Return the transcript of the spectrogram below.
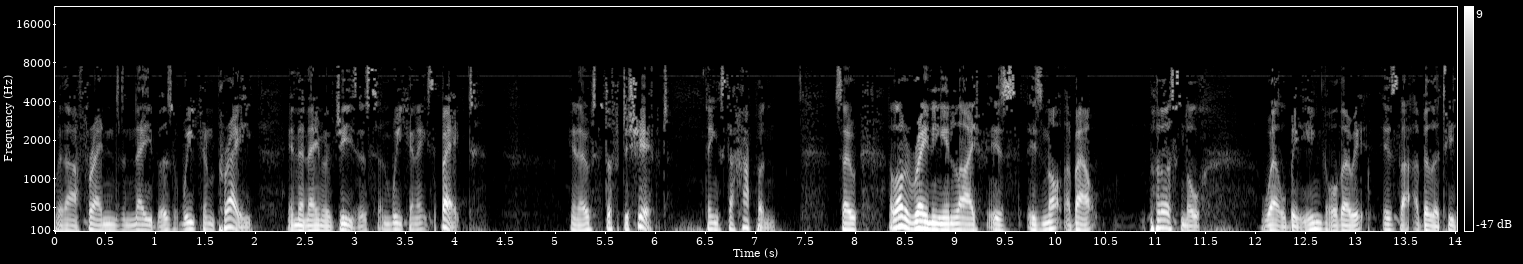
with our friends and neighbours, we can pray in the name of Jesus and we can expect, you know, stuff to shift, things to happen. So a lot of reigning in life is, is not about personal well-being, although it is that ability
